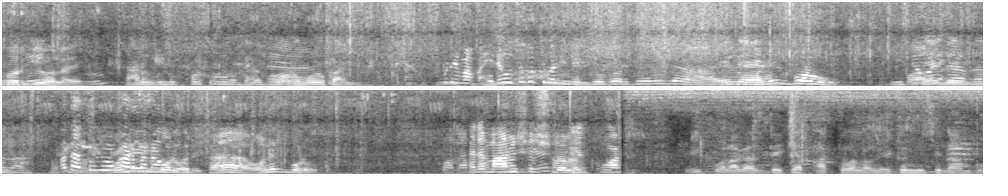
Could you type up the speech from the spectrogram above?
সর্দিও নয়। কানগুলো কত বড় বড় বড় কান বাবা এটা উঁচু করতে পারি না অনেক বড়। অনেক বড় হ্যাঁ অনেক বড়। এটা মানুষের সঙ্গে এই কলা গাছ দেখে থাকতে পারলাম না একটু নিচে নামবো।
